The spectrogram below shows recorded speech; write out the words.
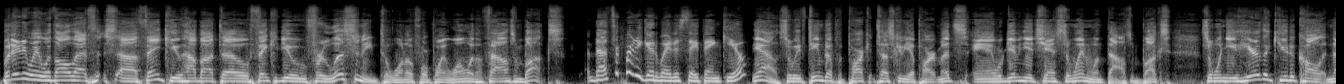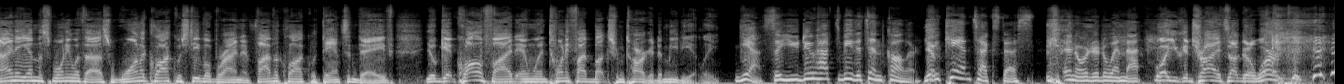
but anyway, with all that, uh, thank you. How about uh, thanking you for listening to 104.1 with a thousand bucks? That's a pretty good way to say thank you. Yeah, so we've teamed up with Park at Tuscany Apartments, and we're giving you a chance to win one thousand bucks. So when you hear the cue to call at nine a.m. this morning with us, one o'clock with Steve O'Brien, and five o'clock with Dance and Dave, you'll get qualified and win twenty five bucks from Target immediately. Yeah, so you do have to be the 10th caller. Yep. You can't text us in order to win that. Well, you can try; it's not going to work.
